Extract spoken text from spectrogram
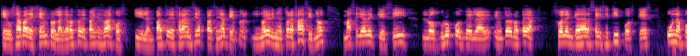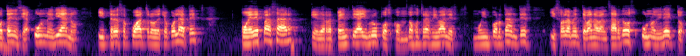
que usaba de ejemplo la derrota de Países Bajos y el empate de Francia para señalar que no hay eliminatoria fácil, ¿no? Más allá de que sí los grupos de la eliminatoria europea suelen quedar seis equipos, que es una potencia, un mediano y tres o cuatro de chocolate, puede pasar que de repente hay grupos con dos o tres rivales muy importantes y solamente van a avanzar dos, uno directo,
